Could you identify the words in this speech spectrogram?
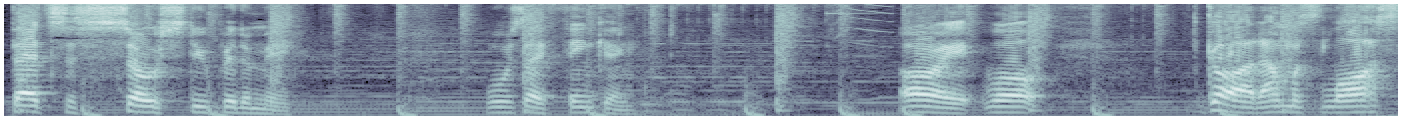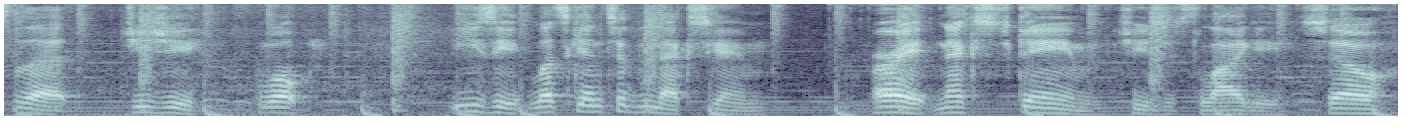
That's just so stupid of me. What was I thinking? Alright, well, God, I almost lost that. GG. Well, easy. Let's get into the next game. Alright, next game. It's laggy. So,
